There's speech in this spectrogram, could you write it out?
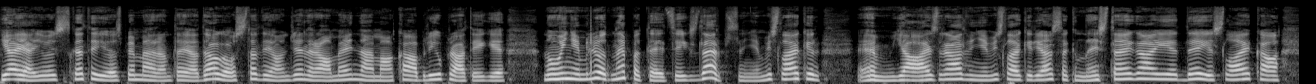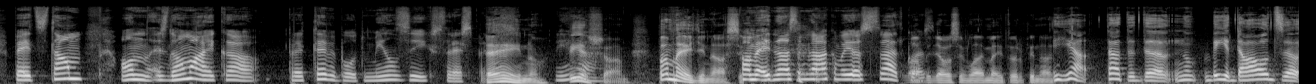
jā, jā, jo es skatījos, piemēram, tajā Daugavas stadiona ģenerāla mēģinājumā, kā brīvprātīgie, nu, viņiem ir ļoti nepateicīgs darbs. Viņiem visu laiku ir um, jāaizrāda, viņiem visu laiku ir jāsaka, nestaigājiet dejas laikā pēc tam, un es domāju, domāju, ka pret tevi būtu milzīgs respekts. Ei, nu, Jā. tiešām. Pamēģināsim. Pamēģināsim nākamajos svētkos. Labi, ļausim laimēji turpināt. Jā, tā tad eh, nu, bija daudz eh,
